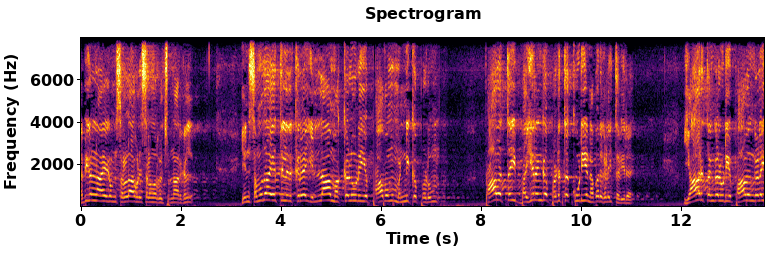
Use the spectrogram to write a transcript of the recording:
நபிகள் நாயகம் சல்லாஹ் அலிஸ்லாம் அவர்கள் சொன்னார்கள் என் சமுதாயத்தில் இருக்கிற எல்லா மக்களுடைய பாவமும் மன்னிக்கப்படும். பாவத்தை பகிரங்கப்படுத்தக்கூடிய நபர்களை தவிர யார் தங்களுடைய பாவங்களை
